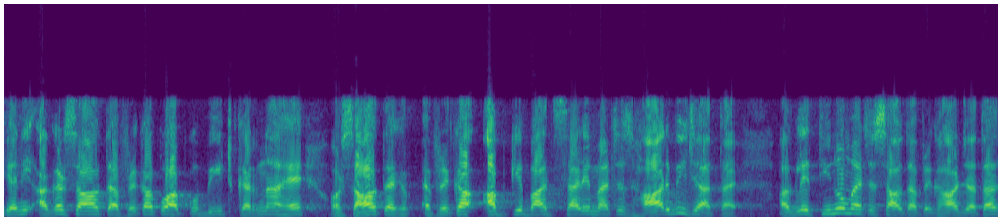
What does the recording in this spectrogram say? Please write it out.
यानी अगर साउथ अफ्रीका को आपको बीट करना है और साउथ अफ्रीका अब के बाद सारे मैचेस हार भी जाता है, अगले तीनों मैचेस साउथ अफ्रीका हार जाता है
